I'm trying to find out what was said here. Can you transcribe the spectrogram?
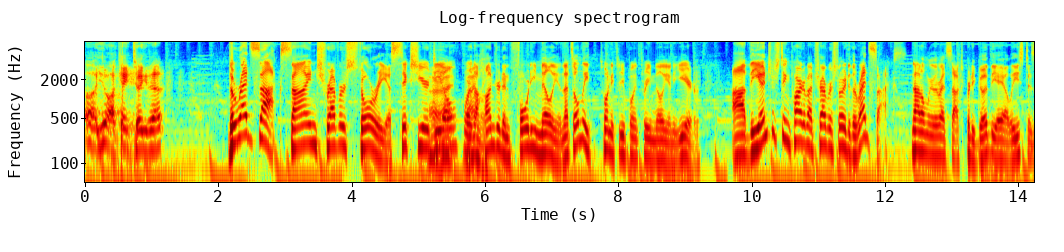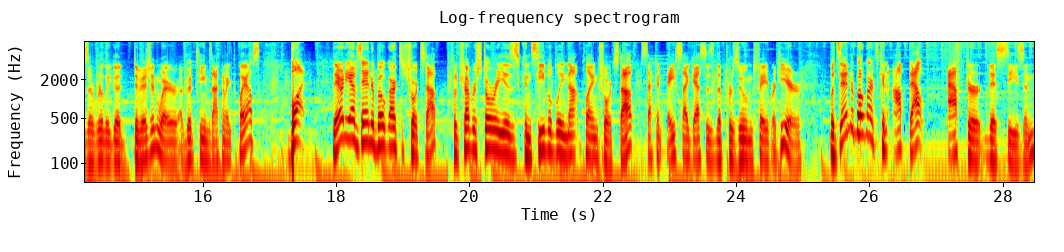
Uh, you know, I can't tell you that. The Red Sox signed Trevor Story, a six-year All deal right, worth 140 million. That's only 23.3 million a year. Uh, the interesting part about Trevor story to the Red Sox, not only are the Red Sox pretty good, the AL East is a really good division where a good team's not going to make the playoffs, but they already have Xander Bogaerts at shortstop. So Trevor story is conceivably not playing shortstop. Second base, I guess, is the presumed favorite here. But Xander Bogaerts can opt out after this season.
